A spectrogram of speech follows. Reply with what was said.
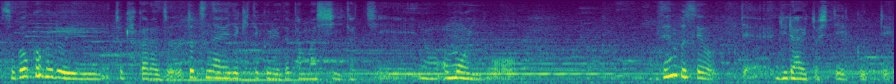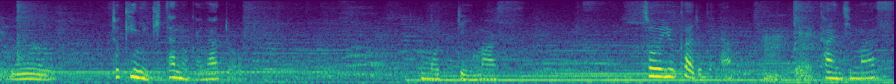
すごく古い時からずっとつないできてくれた魂たちの思いを全部背負ってリライトしていくっていう時に来たのかなと。思っています。そういうカードかな。って感じます。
